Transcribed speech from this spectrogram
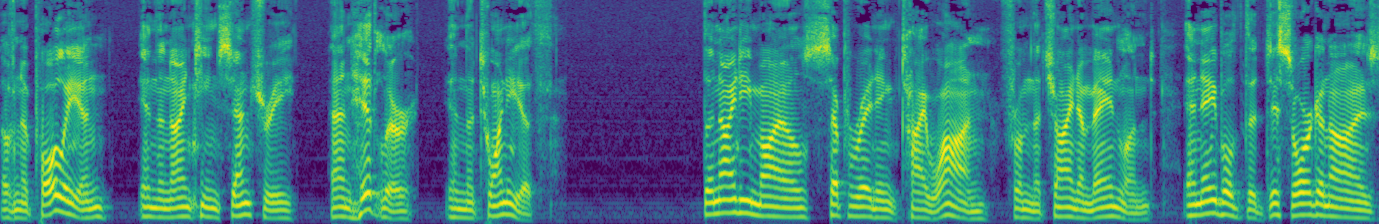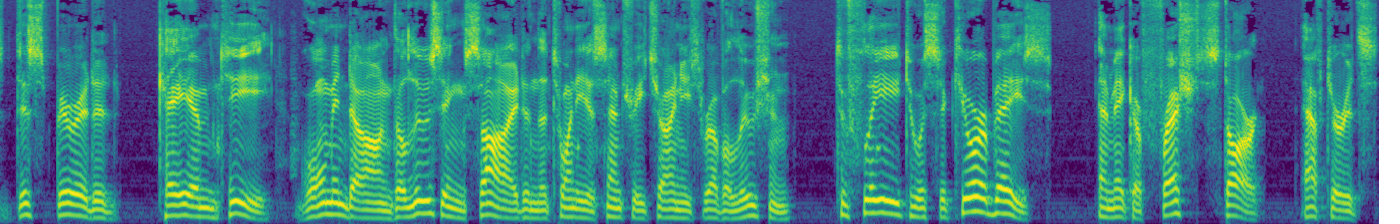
of Napoleon in the 19th century and Hitler in the 20th. The 90 miles separating Taiwan from the China mainland enabled the disorganized, dispirited KMT Kuomintang, the losing side in the 20th century Chinese Revolution, to flee to a secure base and make a fresh start after its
